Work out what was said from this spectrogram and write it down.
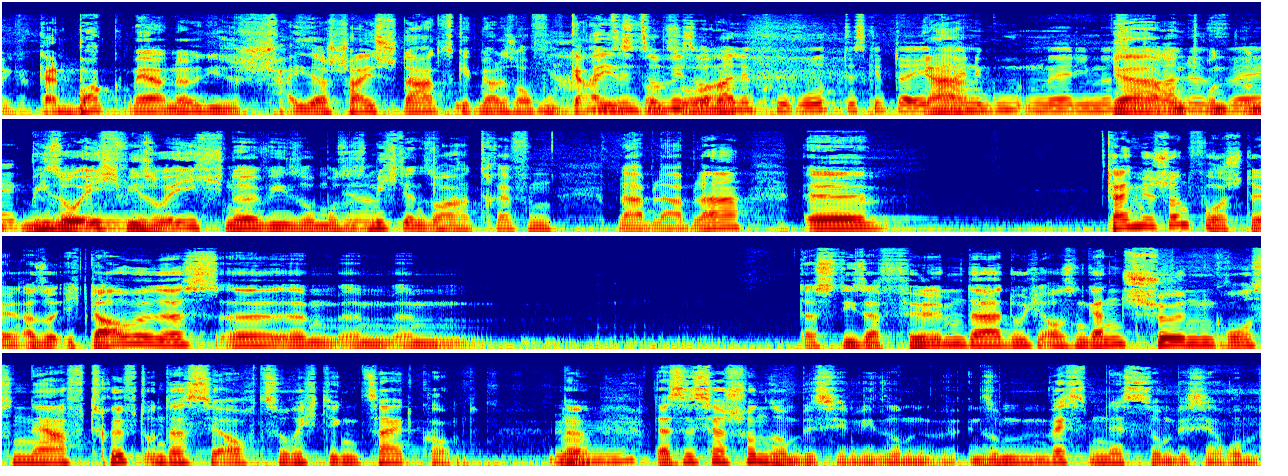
ich hab keinen Bock mehr, ne? Diese Scheiß, dieser Scheißstaat, es geht mir alles auf den Ja, Geist. sind sowieso und so, ne? alle korrupt, es gibt da eh Ja. keine Guten mehr, die müssen Ja, alle und, und, weg. und wieso und- ich, wieso ich, ne? Wieso muss es mich denn so hart treffen? Bla bla bla. Äh, kann ich mir schon vorstellen. Also ich glaube, dass, äh, ähm, ähm, ähm, dass dieser Film da durchaus einen ganz schönen großen Nerv trifft und dass der auch zur richtigen Zeit kommt. Ne? Mhm. Das ist ja schon so ein bisschen wie so ein, in so einem Wespennest so ein bisschen rum.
